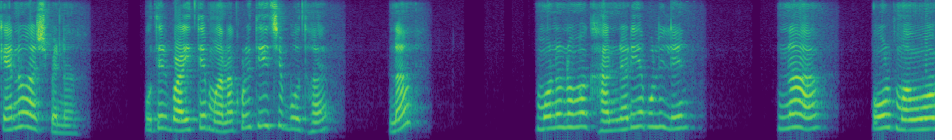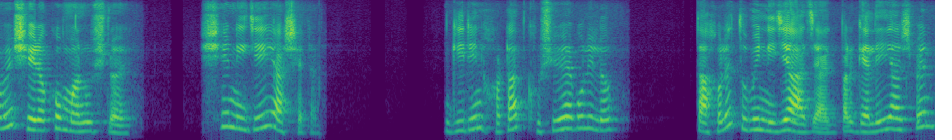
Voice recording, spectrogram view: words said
কেন আসবে না? ওদের বাড়িতে মানা করে দিয়েছে বোধ হয় না? মনোরমা ঘান নাড়িয়া বলিলেন, না, ওর মামা মামি সেরকম মানুষ নয়। সে নিজেই আসে না। গিরিন হঠাৎ খুশি হয়ে বলিল, তাহলে তুমি নিজে আজ একবার গেলেই আসবেন।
